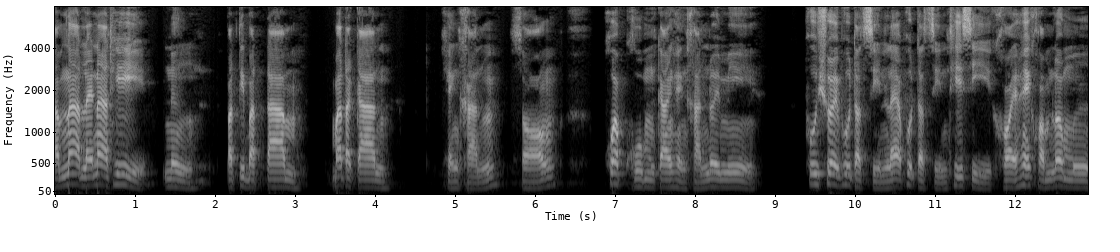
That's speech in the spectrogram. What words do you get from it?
อำนาจและหน้าที่ 1. ปฏิบัติตามมาตรการแข่งขัน 2. ควบคุมการแข่งขันโดยมี ผู้ช่วยผู้ตัดสินและผู้ตัดสินที่ 4 คอยให้ความร่วมมือ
